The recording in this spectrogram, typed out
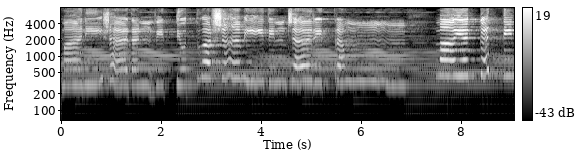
മനീഷതൻ വിദ്യുത്വർഷമീതിൻ ചരിത്രം. മയക്കത്തിൻ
